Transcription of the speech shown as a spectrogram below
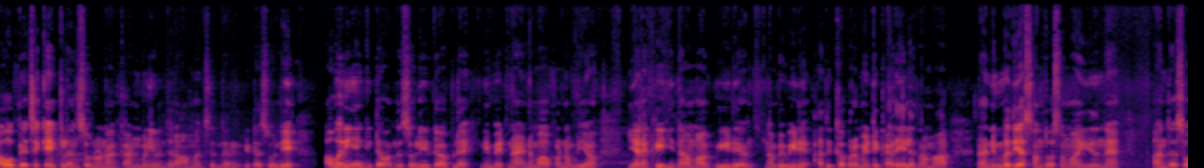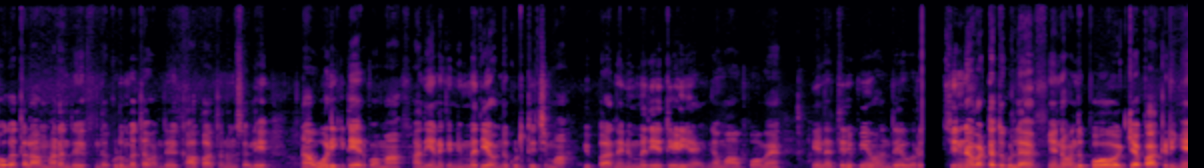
அவள் பேச்சை கேட்கலன்னு சொன்னோன்னா கண்மணி வந்து ராமச்சந்திரன் கிட்ட சொல்லி அவர் என்கிட்ட வந்து சொல்லியிருக்காப்புல இனிமேட்டு நான் என்னம்மா பண்ண முடியும்? எனக்கு இதாம்மா வீடு நம்ம வீடு. அதுக்கப்புறமேட்டு கடையில் தாம்மா நான் நிம்மதியாக சந்தோஷமாக இருந்தேன். அந்த சோகத்தெல்லாம் மறந்து இந்த குடும்பத்தை வந்து காப்பாற்றணும்னு சொல்லி நான் ஓடிக்கிட்டே இருப்பேம்மா. அது எனக்கு நிம்மதியை வந்து கொடுத்துச்சுமா இப்போ அந்த நிம்மதியை தேடி நான் எங்கேம்மா போவேன்? என்னை திருப்பியும் வந்து ஒரு சின்ன வட்டத்துக்குள்ளே என்னை வந்து போக வைக்க பார்க்குறீங்க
